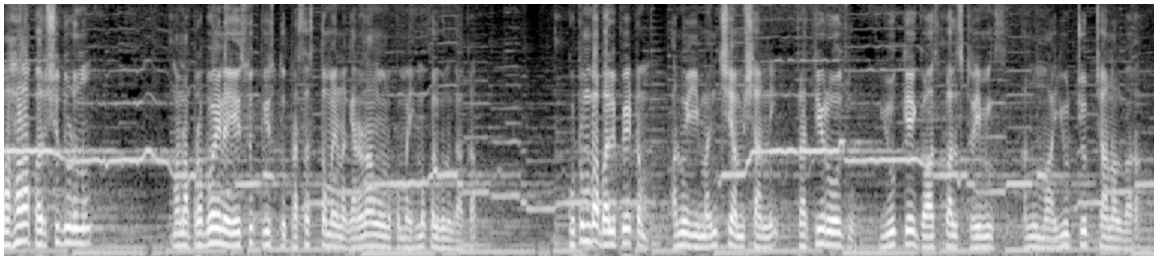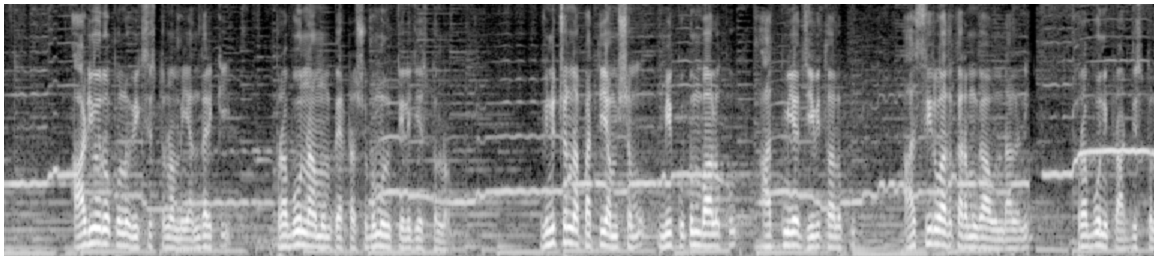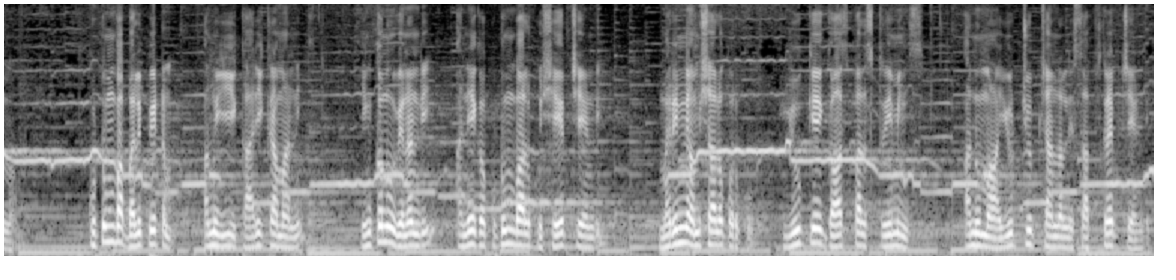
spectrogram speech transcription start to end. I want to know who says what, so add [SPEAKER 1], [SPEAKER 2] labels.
[SPEAKER 1] మహాపరిశుద్ధుడును మన ప్రభు అయిన యేసుక్రీస్తు ప్రశస్తమైన గణనామమునకు మహిమ కలుగునుగాక. కుటుంబ బలిపీఠం అను ఈ మంచి అంశాన్ని ప్రతిరోజు యూకే గాస్పల్ స్ట్రీమింగ్స్ అను మా యూట్యూబ్ ఛానల్ ద్వారా ఆడియో రూపంలో వీక్షిస్తున్న మీ అందరికీ ప్రభు నామం పేరట శుభములు తెలియజేస్తున్నాం. వినుచున్న ప్రతి అంశము మీ కుటుంబాలకు ఆత్మీయ జీవితాలకు ఆశీర్వాదకరంగా ఉండాలని ప్రభువుని ప్రార్థిస్తున్నాం. కుటుంబ బలిపీఠం అను ఈ కార్యక్రమాన్ని ఇంకనూ వినండి అనేక కుటుంబాలకు షేర్ చేయండి. మరిన్ని అంశాల కొరకు యూకే గాస్పల్ స్ట్రీమింగ్స్ అను మా యూట్యూబ్ ఛానల్ని సబ్స్క్రైబ్ చేయండి.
